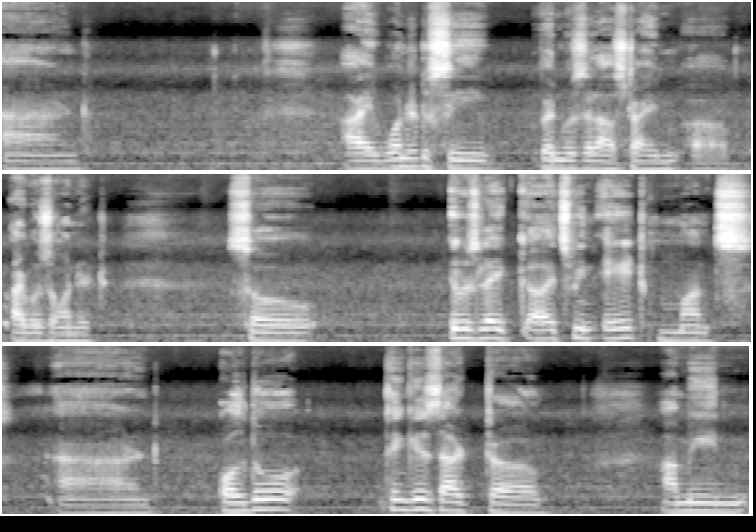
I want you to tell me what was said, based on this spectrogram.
and i wanted to see when was the last time uh, i was on it. So it was like uh, it's been 8 months and although thing is that uh, i mean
